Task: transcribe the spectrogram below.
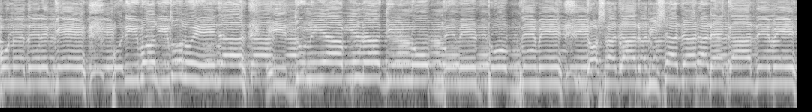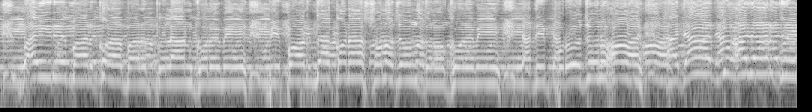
বোনেদেরকে। পরিবর্তন হয়ে যায় এই দুনিয়া আপনাকে লোভ দেবে, টোপ দেবে, দশ হাজার, বিশ হাজার টাকা দেবে, বাইরে বার করাবার প্ল্যান করবে, বেপর্দা করা ষড়যন্ত্র করবে তাদের প্রয়োজন হয় হাজার দু হাজার করে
